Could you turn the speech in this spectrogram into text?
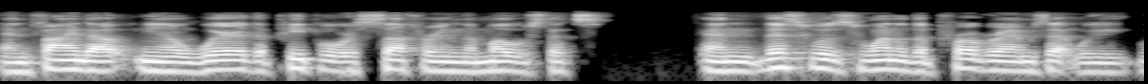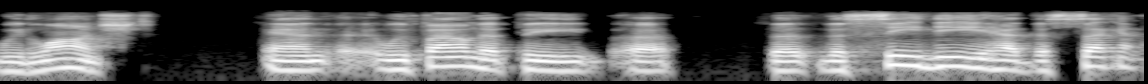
and find out, you know, where the people were suffering the most. That's and this was one of the programs that we we launched, and uh, we found that the uh, the the CD had the second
